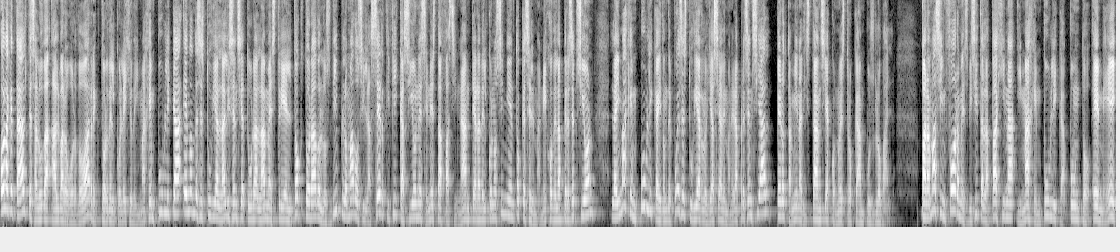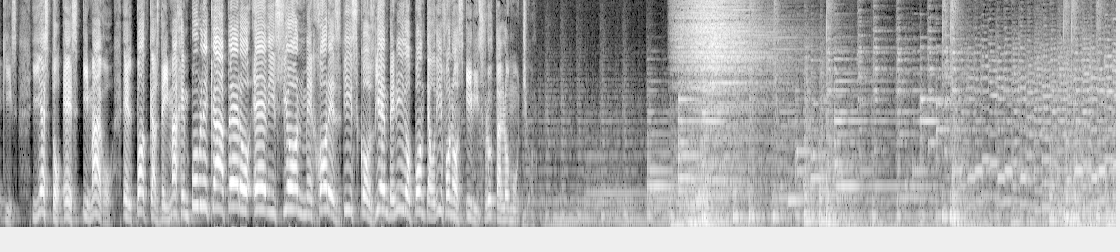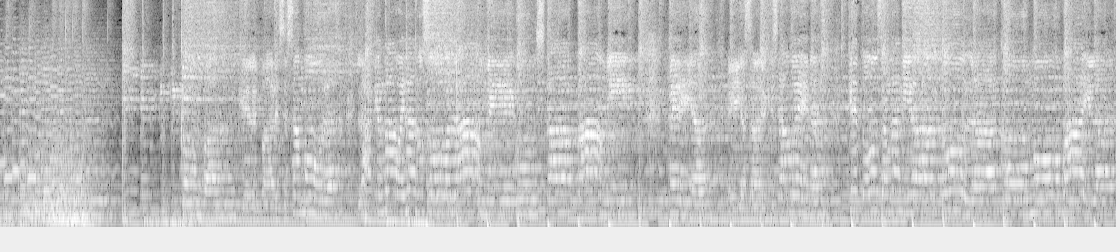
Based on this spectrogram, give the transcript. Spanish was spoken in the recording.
Hola, ¿qué tal? Te saluda Álvaro Gordoa, rector del Colegio de Imagen Pública, en donde se estudia la licenciatura, la maestría, el doctorado, los diplomados y las certificaciones en esta fascinante área del conocimiento que es el manejo de la percepción, la imagen pública y donde puedes estudiarlo ya sea de manera presencial, pero también a distancia con nuestro campus global. Para más informes visita la página imagenpublica.mx. Y esto es Imago, el podcast de imagen pública, pero edición mejores discos. Bienvenido, ponte audífonos y disfrútalo mucho. Esa mora, la que anda bailando sola, me gusta pa' mí. Bella, ella sabe que está buena, que todos andan mirándola como baila.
